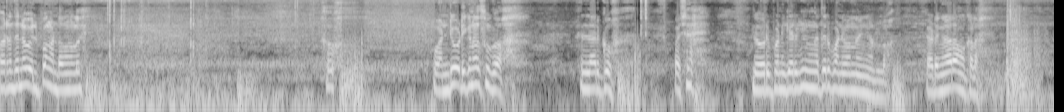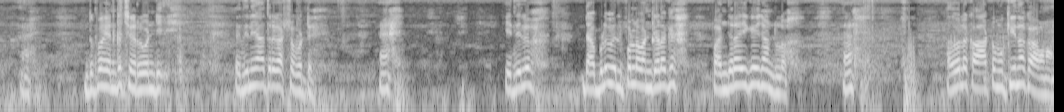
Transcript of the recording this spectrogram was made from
ഒരെണ്ണത്തിന്റെ വലുപ്പം കണ്ടോ നിങ്ങൾ വണ്ടി ഓടിക്കണ സുഖമാണ് എല്ലാവർക്കും. പക്ഷേ ലോറി പണിക്കാർക്ക് ഇങ്ങനത്തെ ഒരു പണി വന്നു കഴിഞ്ഞാണല്ലോ. ഇടങ്ങാറാ മക്കളെ. ഇതിപ്പോൾ എന്റെ ചെറുവണ്ടി. ഇതിന് ഞാൻ അത്ര കഷ്ടപ്പെട്ട്. ഇതിൽ ഡബിൾ വലുപ്പമുള്ള വണ്ടികളൊക്കെ പഞ്ചറായി കഴിഞ്ഞുണ്ടല്ലോ അതുപോലെ കാട്ടുമുക്കിന്നൊക്കെ ആവണം.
